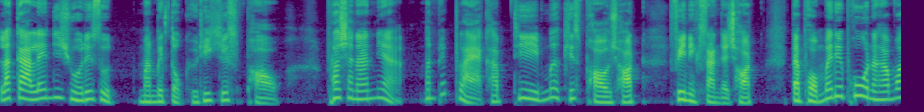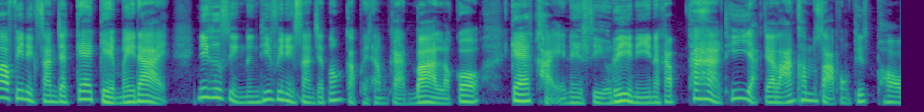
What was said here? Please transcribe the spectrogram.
และการเล่นที่ชัวร์ที่สุด มันไปตกอยู่ที่คริสพอลเพราะฉะนั้นเนี่ยมันไม่แปลกครับที่เมื่อคริสพอลช็อตฟินิกซันจะช็อตแต่ผมไม่ได้พูดนะครับว่าฟินิกซันจะแก้เกมไม่ได้ นี่คือสิ่งหนึ่งที่ฟินิกซันจะต้องกลับไปทำการบ้าน แล้วก็แก้ไขในซีรีส์นี้นะครับถ้าหากที่อยากจะล้างคำสาปของคริสพอล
